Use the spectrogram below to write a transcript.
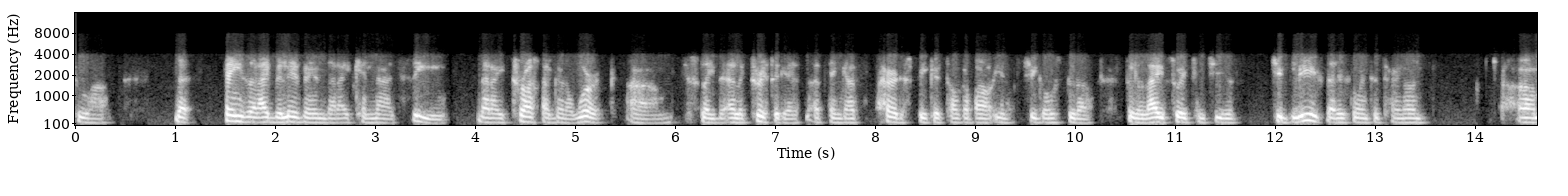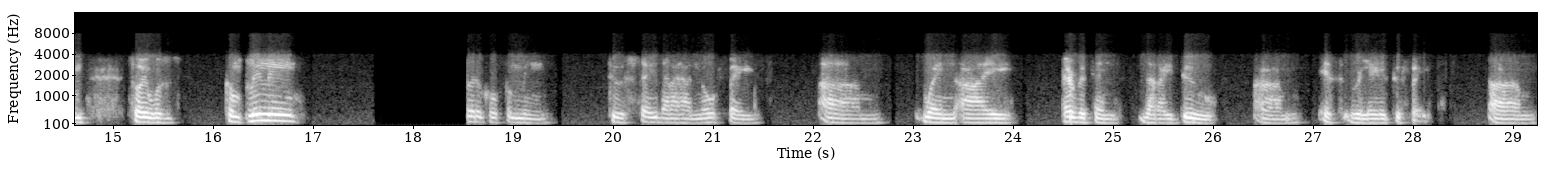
to uh, the things that I believe in that I cannot see, that I trust are going to work. Um, just like the electricity, I, I, think I've heard a speaker talk about, you know, she goes to the to the light switch and she just she believes that it's going to turn on. Um, so it was completely critical for me to say that I had no faith um, when I everything that I do um, is related to faith. Um,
